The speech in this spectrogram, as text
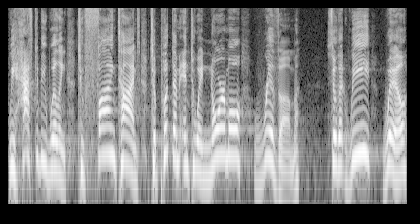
we have to be willing to find times to put them into a normal rhythm so that we will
